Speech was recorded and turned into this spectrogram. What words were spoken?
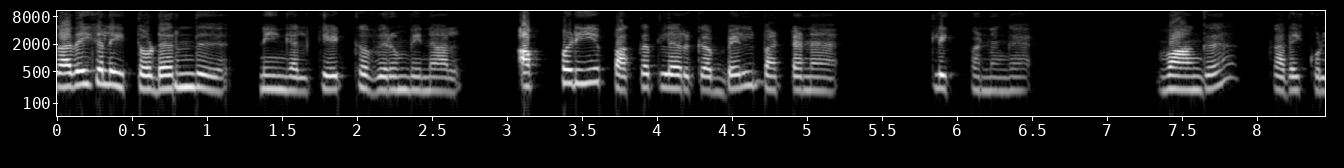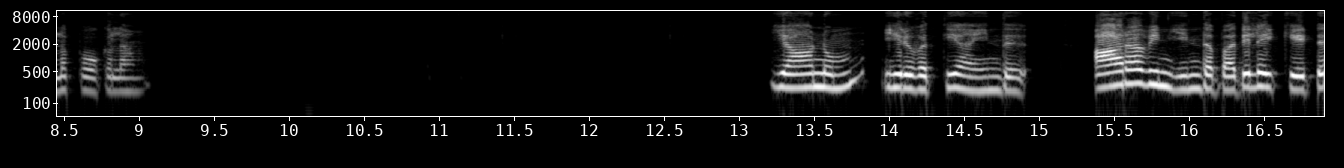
கதைகளை தொடர்ந்து நீங்கள் கேட்க விரும்பினால் அப்படியே பக்கத்தில் இருக்க பெல் பட்டனை கிளிக் பண்ணுங்க. வாங்க கதைக்குள்ள போகலாம். யானும் இருபத்தி ஐந்து. ஆராவின் இந்த பதிலை கேட்டு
